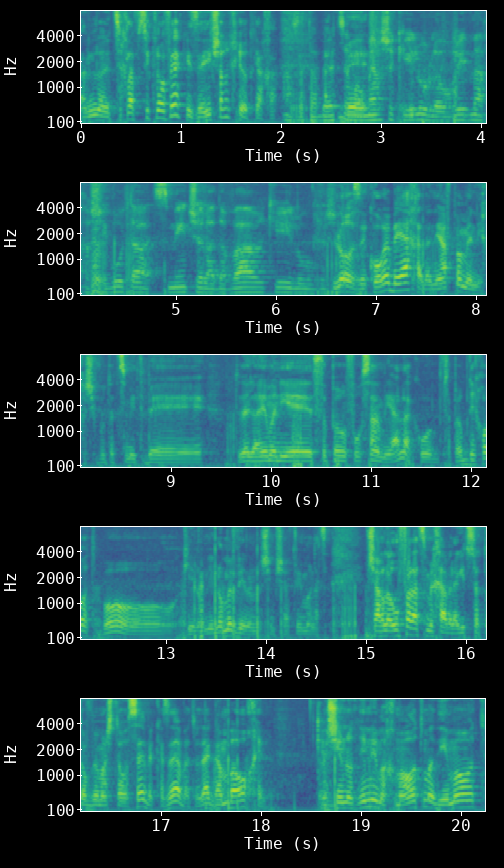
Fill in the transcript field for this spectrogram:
אני לא- אני צריך להפסיק להופיע, כי זה אי אפשר לחיות ככה. אז אתה בעצם אומר שכאילו להוריד מהחשיבות העצמית של הדבר, כאילו... לא, זה קורה ביחד, אני אף פעם אין לי חשיבות עצמית ב... אתה יודע, גם אם אני אהיה סופר מפורסם, יאללה, מספר בדיחות, בוא... כאילו, אני לא מבין אנשים שעפים על עצמם. אפשר לעוף על עצמך ולהגיד שאתה טוב במה שאתה עושה וכזה, אבל אתה יודע, גם באוכל. אנשים נותנים לי מחמאות מדהימות,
